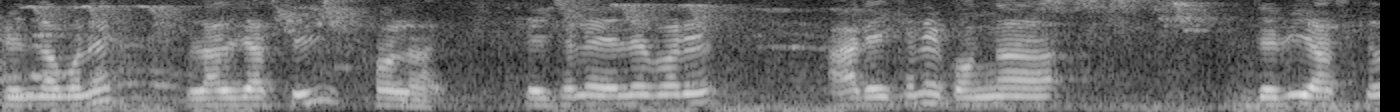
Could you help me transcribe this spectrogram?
বৃন্দাবনে লাল যাত্রীর ফল হয়। এইখানে এলে পরে আর এইখানে গঙ্গা দেবী আসতো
